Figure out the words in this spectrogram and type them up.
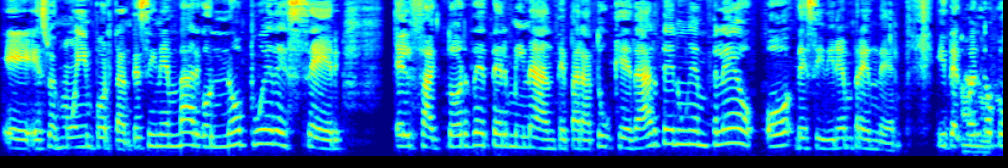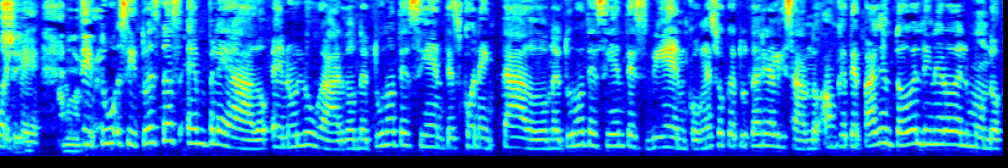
Eh, eso es muy importante. Sin embargo, no puede ser el factor determinante para tú quedarte en un empleo o decidir emprender. Y te ah, cuento por qué. Si tú, si tú estás empleado en un lugar donde tú no te sientes conectado, donde tú no te sientes bien con eso que tú estás realizando, aunque te paguen todo el dinero del mundo,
